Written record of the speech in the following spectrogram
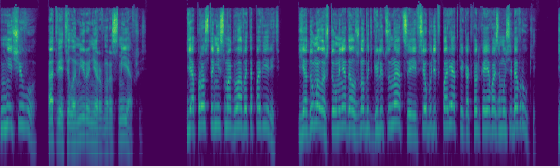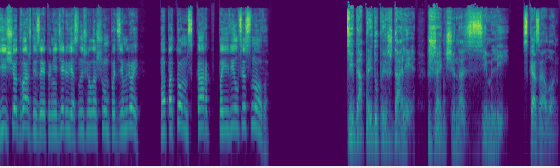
«Ничего», — ответила Мира, нервно рассмеявшись. «Я просто не смогла в это поверить. Я думала, что у меня должно быть галлюцинация, и все будет в порядке, как только я возьму себя в руки. Еще дважды за эту неделю я слышала шум под землей, а потом Скарб появился снова. «Тебя предупреждали, женщина с земли», — сказал он.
